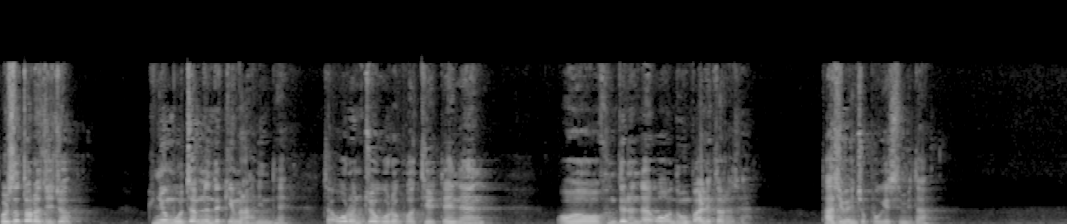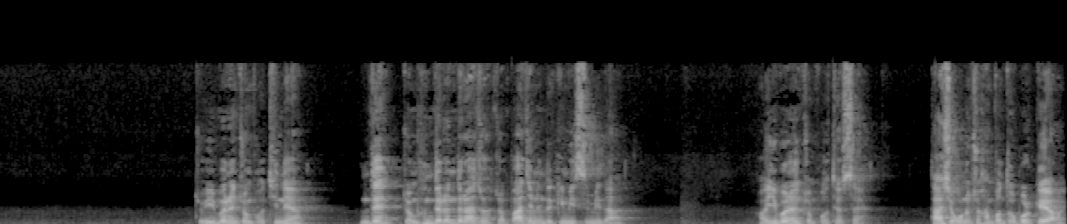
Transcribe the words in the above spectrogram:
벌써 떨어지죠? 균형 못 잡는 느낌은 아닌데. 자, 오른쪽으로 버틸 때는, 어, 흔들은다, 어, 너무 빨리 떨어져요. 다시 왼쪽 보겠습니다. 좀 이번엔 좀 버티네요. 근데 좀 흔들흔들하죠? 좀 빠지는 느낌이 있습니다. 어, 이번에는 좀 버텼어요. 다시 오른쪽 한 번 더 볼게요.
